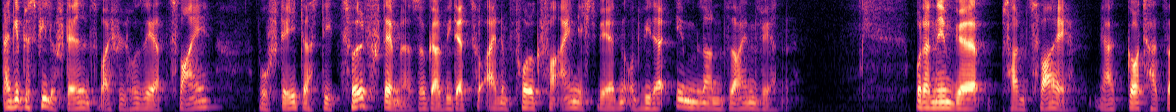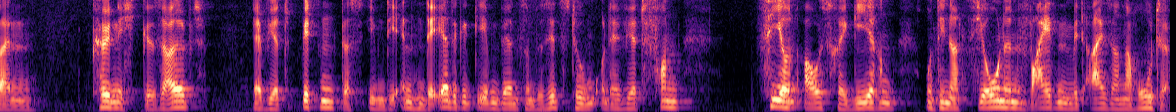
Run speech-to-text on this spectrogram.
Dann gibt es viele Stellen, zum Beispiel Hosea 2, wo steht, dass die zwölf Stämme sogar wieder zu einem Volk vereinigt werden und wieder im Land sein werden. Oder nehmen wir Psalm 2. Ja, Gott hat seinen König gesalbt. Er wird bitten, dass ihm die Enden der Erde gegeben werden zum Besitztum und er wird von Zion aus regieren und die Nationen weiden mit eiserner Rute.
